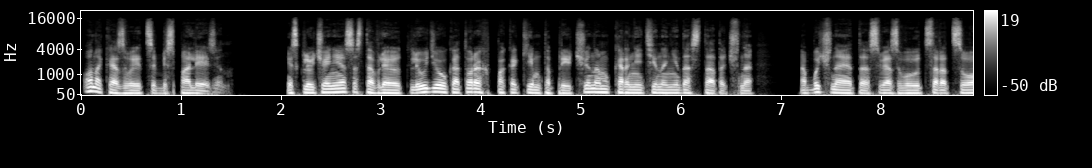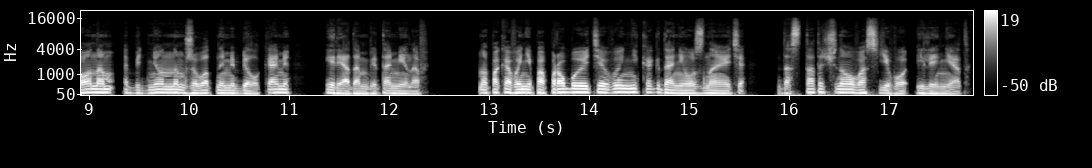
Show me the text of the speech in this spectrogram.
он оказывается бесполезен. Исключения составляют люди, у которых по каким-то причинам карнитина недостаточно. Обычно это связывают с рационом, объединенным животными белками и рядом витаминов. Но пока вы не попробуете, вы никогда не узнаете – достаточно у вас его или нет.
